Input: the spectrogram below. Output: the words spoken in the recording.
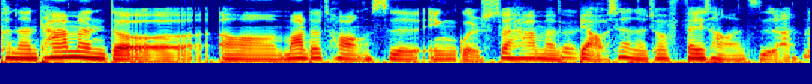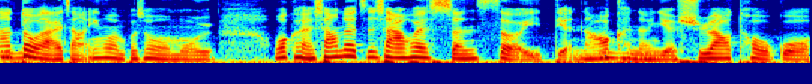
可能他们的呃 mother tongue 是 English，所以他们表现的就非常的自然。对那对我来讲，英文不是我母语，我可能相对之下会生涩一点，然后可能也需要透过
